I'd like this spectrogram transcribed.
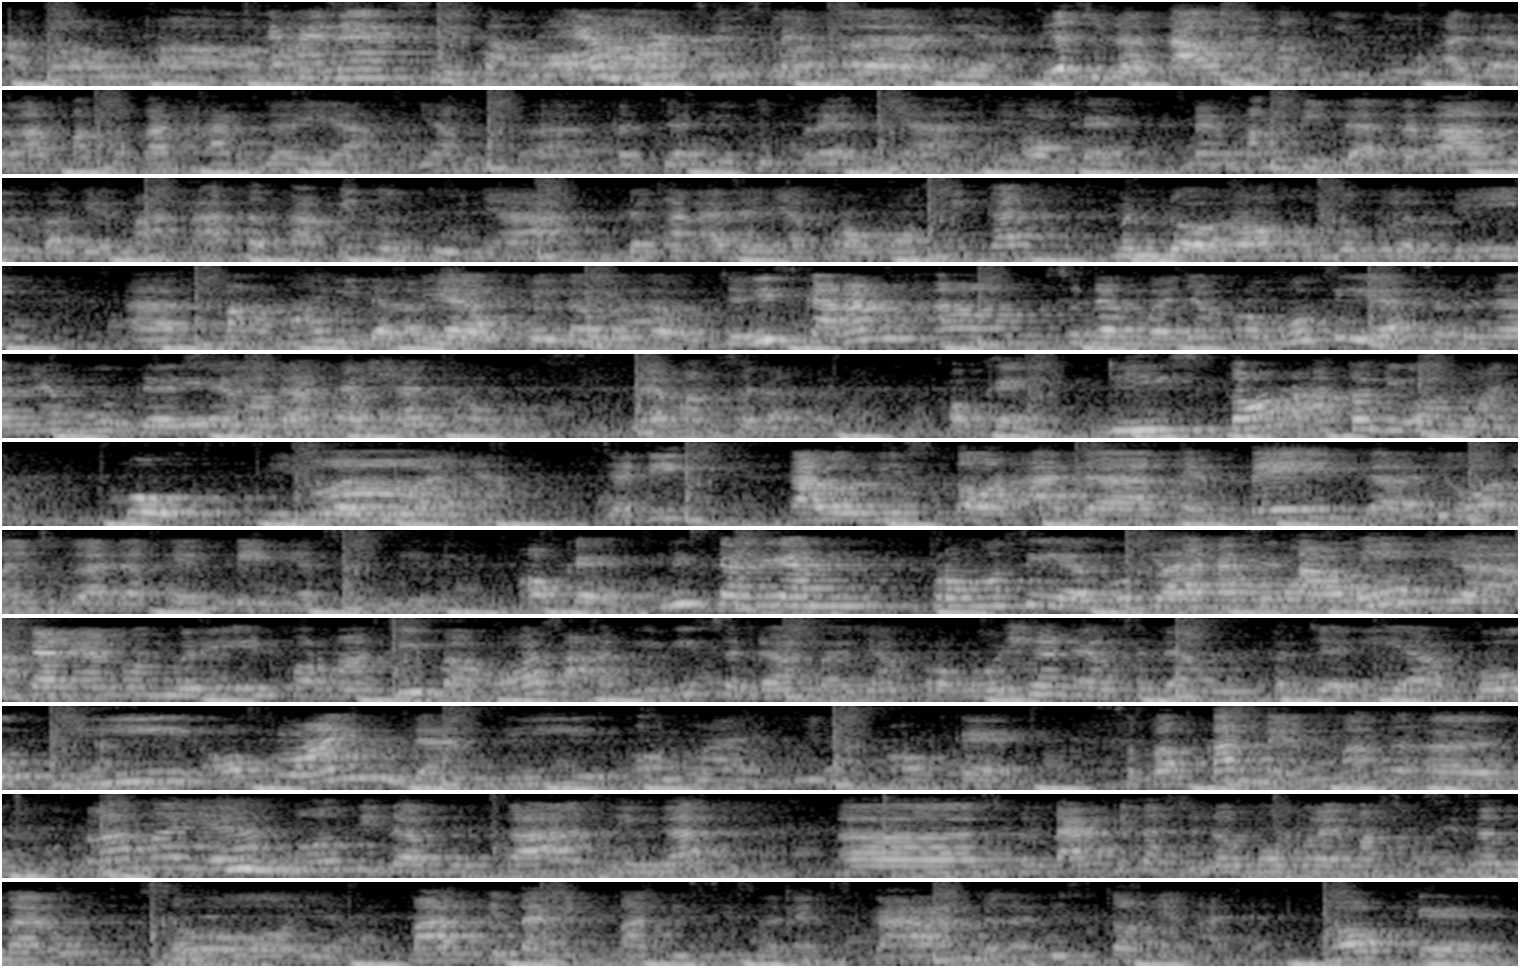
atau uh, M&S misalnya ya, Oh, Marks gitu. Spencer, Uh, ya. Dia sudah tahu memang itu adalah patokan harga yang yang uh, terjadi untuk brandnya. Jadi Oke. memang tidak terlalu bagaimana, tetapi tentunya dengan adanya promosi kan mendorong untuk lebih uh, semangat lagi dalam Iya shopping. betul betul. Jadi sekarang um, sedang banyak promosi ya sebenarnya Bu dari sedang Fashion. promosi. Memang sedang banyak. Oke, di store atau di online? Both di Ah. dua-duanya. Jadi kalau di store ada campaign, dan di online juga ada campaignnya sendiri. Oke, ini sekalian promosi ya Bu, kita kasih promosi, tahu, iya. sekalian memberi informasi bahwa saat ini sedang banyak promotion yang sedang terjadi ya, both Iya. di offline dan di online. Ya, oke. Sebab kan memang eh, cukup lama ya Hmm. mall tidak buka sehingga eh, sementara kita sudah mau mulai masuk season baru. So ya, mari kita nikmati season yang sekarang dengan diskon yang ada. Oke,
